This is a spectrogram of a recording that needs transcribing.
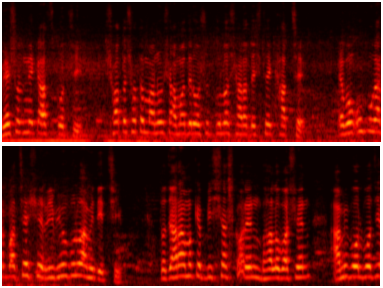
ভেষজ নিয়ে কাজ করছি। শত শত মানুষ আমাদের ওষুধগুলো সারা দেশ থেকে খাচ্ছে এবং উপকার পাচ্ছে সে রিভিউগুলো আমি দিচ্ছি। তো যারা আমাকে বিশ্বাস করেন, ভালোবাসেন, আমি বলব যে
